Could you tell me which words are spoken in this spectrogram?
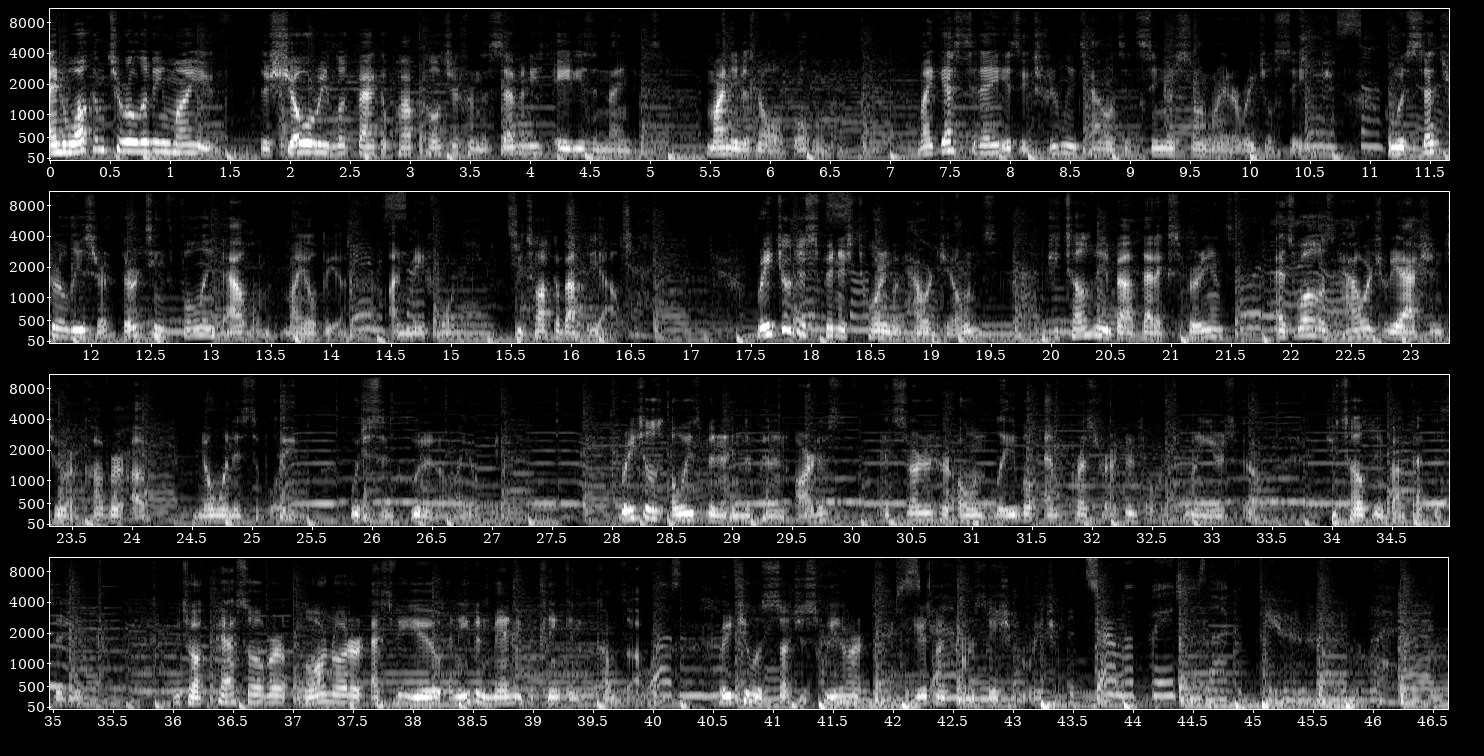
And welcome to Reliving My Youth, the show where we look back at pop culture from the 70s, 80s, and 90s. My name is Noel Fogelman. My guest today is extremely talented singer songwriter Rachael Sage, who is set to release her 13th full length album, Myopia, on May 4th. We talk about the album. Rachael just finished touring with Howard Jones. She tells me about that experience, as well as Howard's reaction to her cover of No One Is to Blame, which is included on Myopia. Rachael has always been an independent artist and started her own label, Empress Records, over 20 years ago. She tells me about that decision. We talk Passover, Law and Order, SVU, and even Mandy Patinkin comes up. Rachael was such a sweetheart, and here's my conversation with Rachael. My pages like a pirouette.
